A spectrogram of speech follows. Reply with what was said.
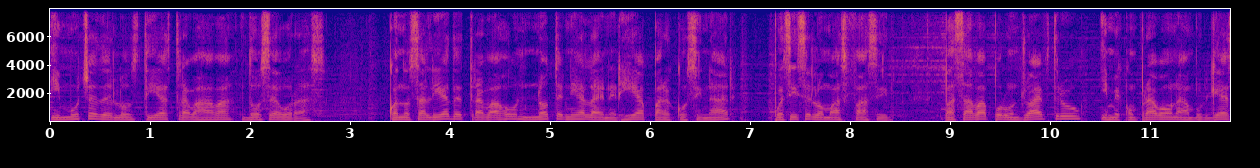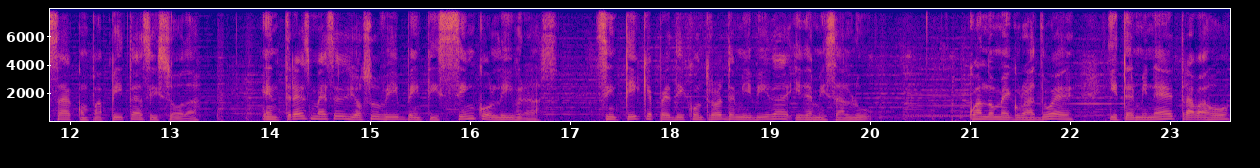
y muchos de los días trabajaba 12 horas. Cuando salía de trabajo no tenía la energía para cocinar, pues hice lo más fácil. Pasaba por un drive-thru y me compraba una hamburguesa con papitas y soda. En tres meses yo subí 25 libras. Sentí que perdí control de mi vida y de mi salud. Cuando me gradué y terminé el trabajo,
